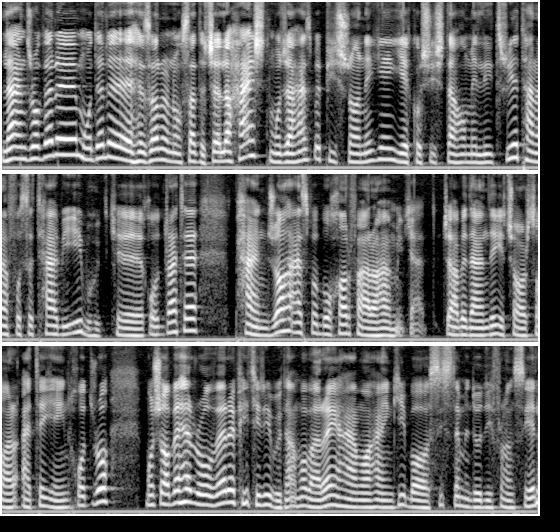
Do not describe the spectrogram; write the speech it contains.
لندروور مدل 1948 مجهز به پیشرانه 1.6 لیتری تنفس طبیعی بود که قدرت 50 اسب بخار فراهم می‌کرد. جبه دنده 4 سرعته این خودرو مشابه روور پیتری بود اما برای هماهنگی با سیستم دو دیفرانسیل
